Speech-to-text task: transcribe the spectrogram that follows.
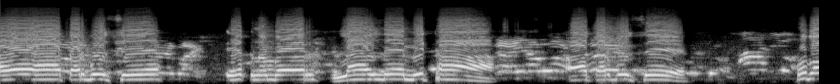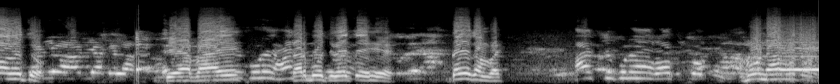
આ તરબૂચ છે. એક નંબર લાલ ને મીઠા. આ તરબૂચ છે. શું ભાવ વેચો જે ભાઈ તરબૂચ વેચે છે. કયું ગામ ભાઈ? હું નામ હતું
